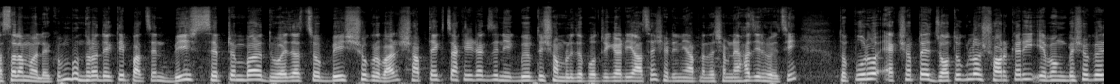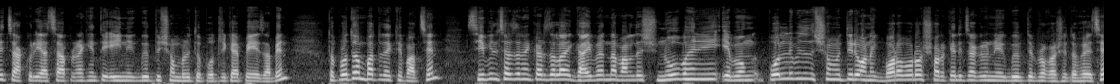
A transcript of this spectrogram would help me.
আসসালামু আলাইকুম। বন্ধুরা দেখতেই পাচ্ছেন, বিশ সেপ্টেম্বর দুহাজার চব্বিশ শুক্রবার সাপ্তাহিক চাকরি ডাক যে নিয়োগ বিজ্ঞপ্তি সম্বলিত পত্রিকাটি আছে, সেটি নিয়ে আপনাদের সামনে হাজির হয়েছি। তো পুরো এক সপ্তাহে যতগুলো সরকারি এবং বেসরকারি চাকরি আছে, আপনারা কিন্তু এই নিয়োগ বিজ্ঞপ্তি সম্বলিত পত্রিকায় পেয়ে যাবেন। তো প্রথম পাতা দেখতে পাচ্ছেন, সিভিল সার্জনের কার্যালয়, গাইবান্ধা বাংলাদেশ নৌবাহিনী এবং পল্লী বিদ্যুৎ সমিতির অনেক বড় বড় সরকারি চাকরি নিয়োগ বিজ্ঞপ্তি প্রকাশিত হয়েছে,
